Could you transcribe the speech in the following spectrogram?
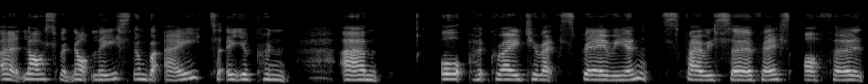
uh, last but not least number eight uh, you can um, upgrade your experience. Ferry service offers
